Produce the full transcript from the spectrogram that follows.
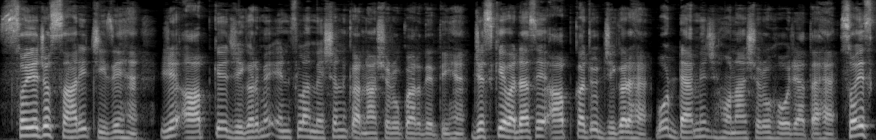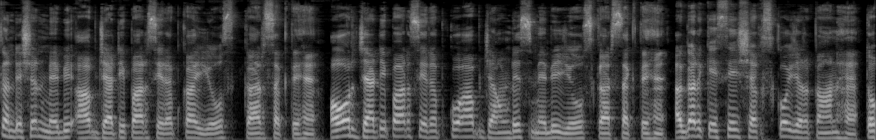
सो ये जो सारी चीज़ें हैं, ये आपके जिगर में इन्फ्लामेशन करना शुरू कर देती हैं, जिसकी वजह से आपका जो जिगर है, वो डैमेज होना शुरू हो जाता है। सो इस कंडीशन में भी आप जेटीपार सिरप का यूज़ कर सकते हैं। और जेटीपार सिरप को आप जाउंडिस में भी यूज़ कर सकते हैं। अगर किसी शख्स को यरकान है तो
